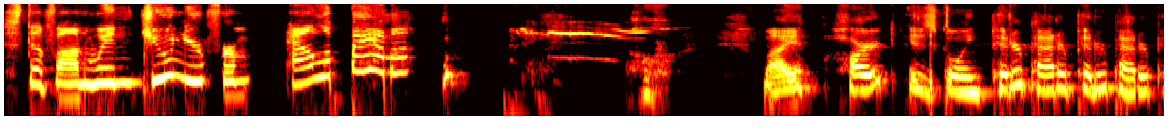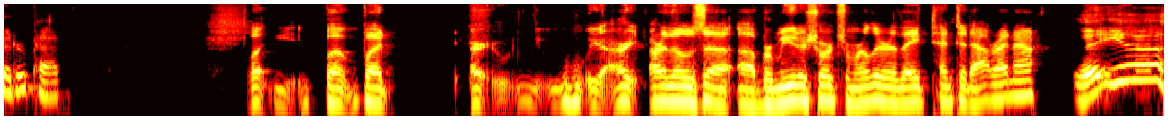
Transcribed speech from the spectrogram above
Stephon Wynn Jr. from Alabama. My heart is going pitter patter, pitter patter, pitter patter. What? But but are are, are those uh, uh, Bermuda shorts from earlier? Are they tented out right now? They uh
